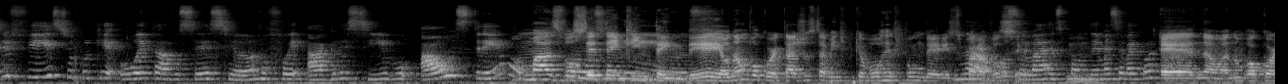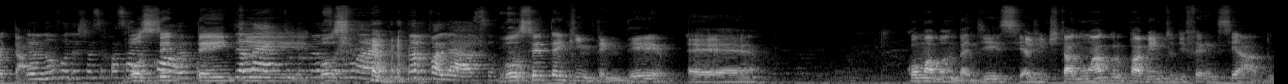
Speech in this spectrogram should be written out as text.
é o oitavo C esse ano foi agressivo ao extremo. Mas você tem que meninos. entender, eu não vou cortar justamente porque eu vou responder isso não, para você. vai responder, mas você vai cortar. É, não, eu não vou cortar. Eu não vou deixar você passar Você eu tem que- do meu você- celular, palhaço. Você tem que entender, é, como a Amanda disse, a gente está num agrupamento diferenciado.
